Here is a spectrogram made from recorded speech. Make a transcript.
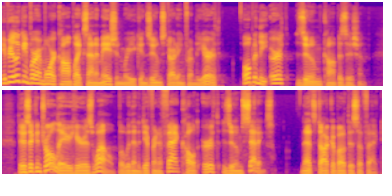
If you're looking for a more complex animation where you can zoom starting from the Earth, open the Earth Zoom composition. There's a control layer here as well, but within a different effect called Earth Zoom Settings. Let's talk about this effect.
